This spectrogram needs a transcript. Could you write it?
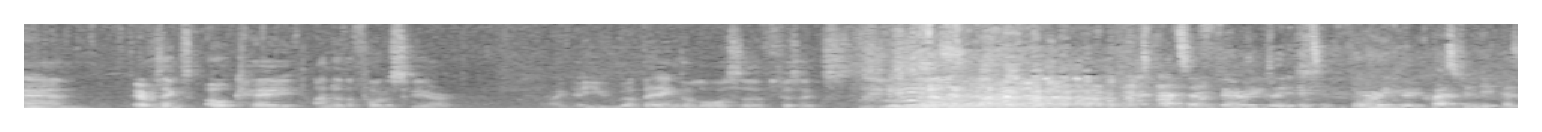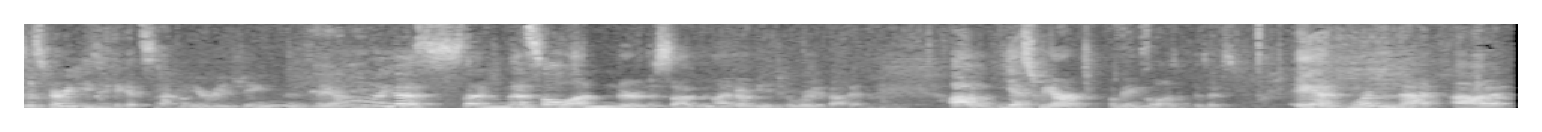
And everything's okay under the photosphere, right? Are you obeying the laws of physics? That's a very good. It's a very good question because it's very easy to get stuck in your regime and say, "Oh yes, I'm, that's all under the sun, and I don't need to worry about it." Um, yes, we are obeying the laws of physics, and more than that, uh,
